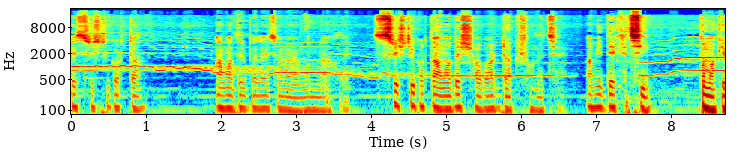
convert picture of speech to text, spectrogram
হে সৃষ্টিকর্তা, আমাদের বেলায় যেন এমন না হয়। সৃষ্টিকর্তা আমাদের সবার ডাক শুনেছে। আমি দেখেছি তোমাকে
